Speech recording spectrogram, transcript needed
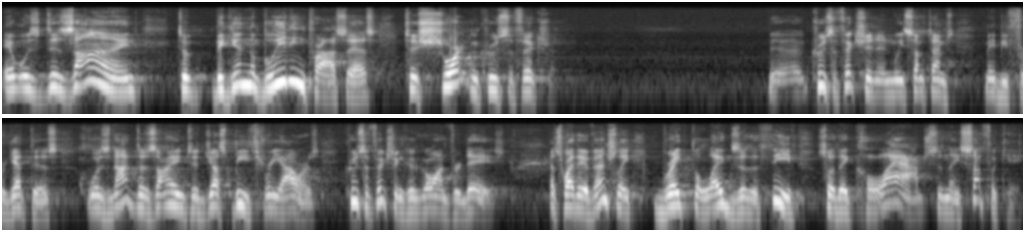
It was designed to begin the bleeding process to shorten crucifixion. The uh, crucifixion, and we sometimes maybe forget this, was not designed to just be three hours. Crucifixion could go on for days. That's why they eventually break the legs of the thief so they collapse and they suffocate.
